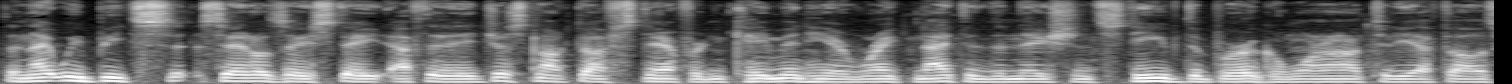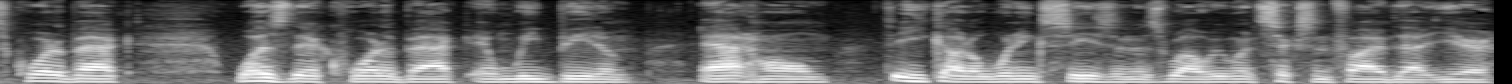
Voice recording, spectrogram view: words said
the night we beat San Jose State after they just knocked off Stanford and came in here ranked ninth in the nation, Steve DeBerg, who went on to the NFL as quarterback, was their quarterback, and we beat him at home to eke out a winning season as well. We went six and five that year.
